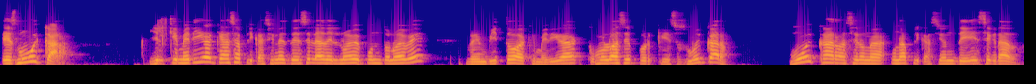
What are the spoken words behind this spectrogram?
es muy caro. Y el que me diga que hace aplicaciones de SLA del 9.9, lo invito a que me diga cómo lo hace porque eso es muy caro. Muy caro hacer una, una aplicación de ese grado.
